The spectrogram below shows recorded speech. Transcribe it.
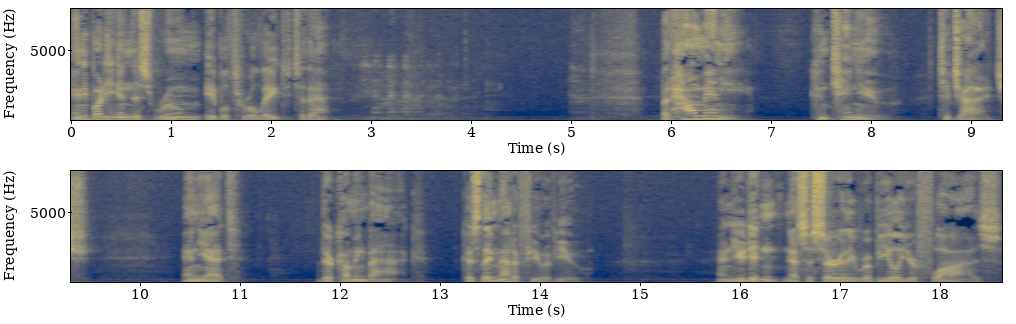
Anybody in this room able to relate to that? But how many continue to judge? And yet they're coming back because they met a few of you. And you didn't necessarily reveal your flaws,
